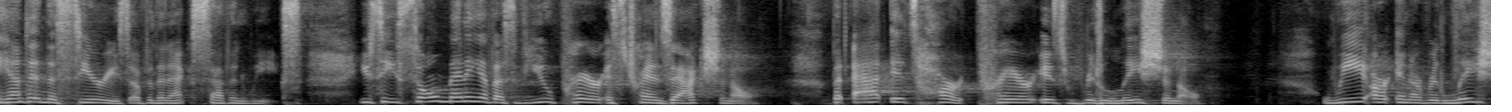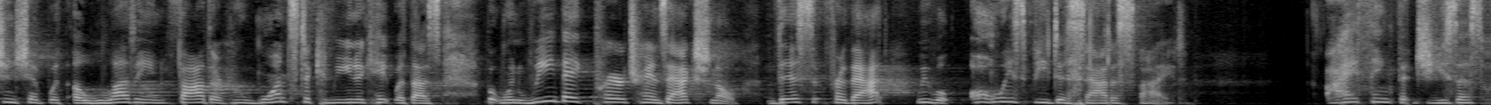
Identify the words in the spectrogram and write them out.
and in the series over the next seven weeks. You see, so many of us view prayer as transactional, but at its heart, prayer is relational. We are in a relationship with a loving Father who wants to communicate with us. But when we make prayer transactional, this for that, we will always be dissatisfied. I think that Jesus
